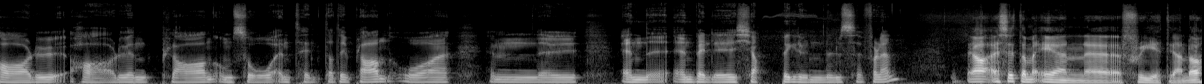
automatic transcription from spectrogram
Har du, har du, en plan om så en tentativ plan og en, en, en veldig kjapp begrunnelse for den? Ja, jeg sitter med én freehit igjen, da.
